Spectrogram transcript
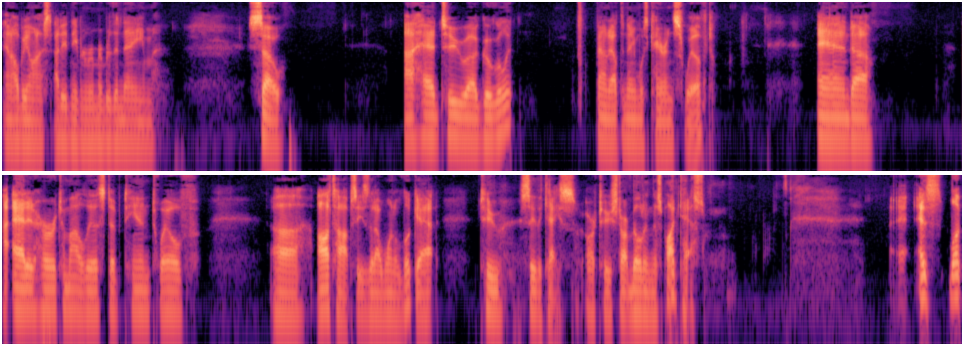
And I'll be honest, I didn't even remember the name. So, I had to uh, Google it. Found out the name was Karen Swift. And uh, I added her to my list of 10, 12 uh, autopsies that I want to look at to see the case or to start building this podcast. As luck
